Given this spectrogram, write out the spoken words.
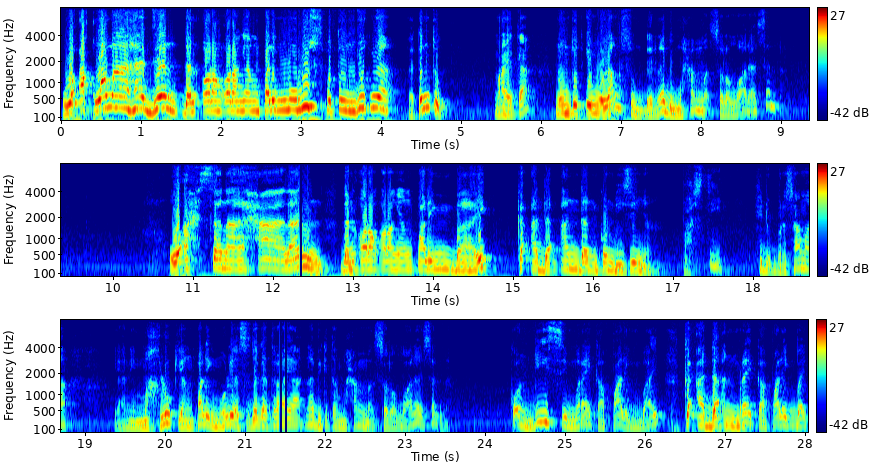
Wa aqwama hajan dan orang-orang yang paling lurus petunjuknya. Ya tentu mereka nuntut ilmu langsung dari Nabi Muhammad sallallahu alaihi wasallam. Wa ahsana halan dan orang-orang yang paling baik keadaan dan kondisinya. Pasti hidup bersama yakni makhluk yang paling mulia sejagat raya Nabi kita Muhammad sallallahu alaihi wasallam. Kondisi mereka paling baik, keadaan mereka paling baik,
